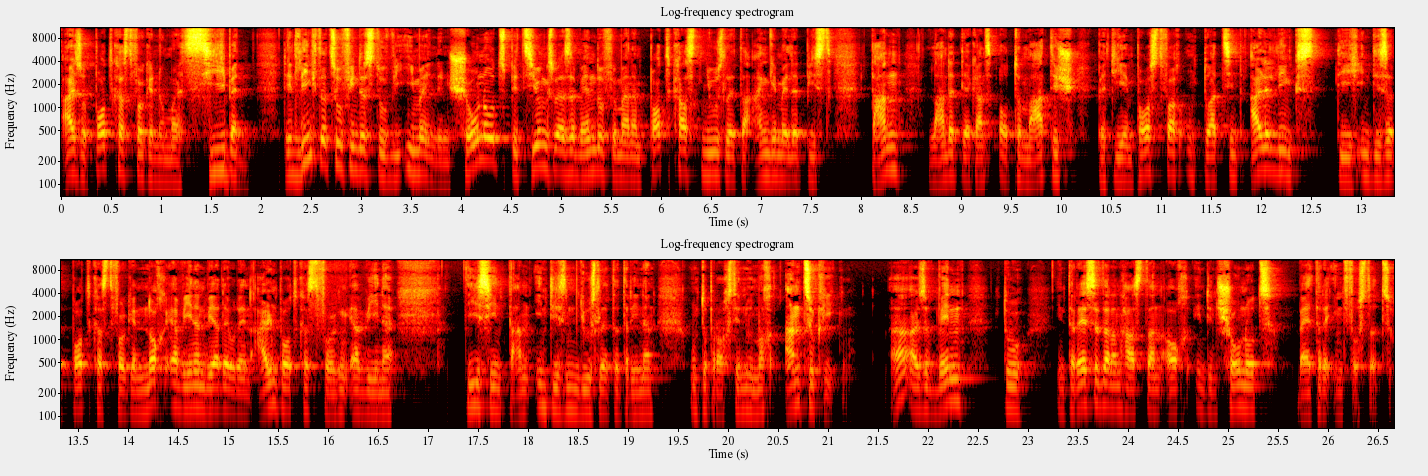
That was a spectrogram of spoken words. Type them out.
Also Podcast Folge Nummer 7. Den Link dazu findest du wie immer in den Show Notes, beziehungsweise wenn du für meinen Podcast Newsletter angemeldet bist, dann landet der ganz automatisch bei dir im Postfach und dort sind alle Links, die ich in dieser Podcast Folge noch erwähnen werde oder in allen Podcast Folgen erwähne, die sind dann in diesem Newsletter drinnen und du brauchst ihn nur noch anzuklicken. Ja, also wenn du Interesse daran hast, dann auch in den Shownotes weitere Infos dazu.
